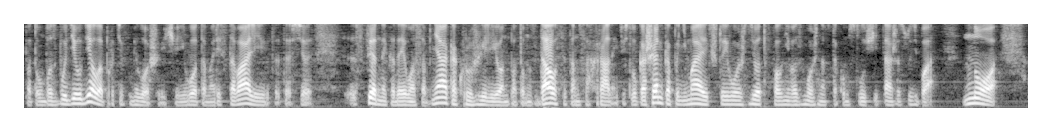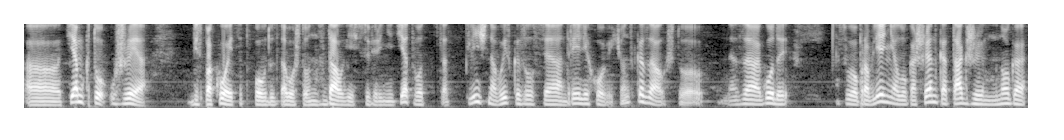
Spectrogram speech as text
потом возбудил дело против Милошевича, его там арестовали, вот это все сцены, когда его особняк окружили, и он потом сдался там с охраной. То есть Лукашенко понимает, что его ждет вполне возможно в таком случае та же судьба. Но э, тем, кто уже беспокоится по поводу того, что он сдал весь суверенитет, вот отлично высказался Андрей Лихович. Он сказал, что за годы своего правления Лукашенко также много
